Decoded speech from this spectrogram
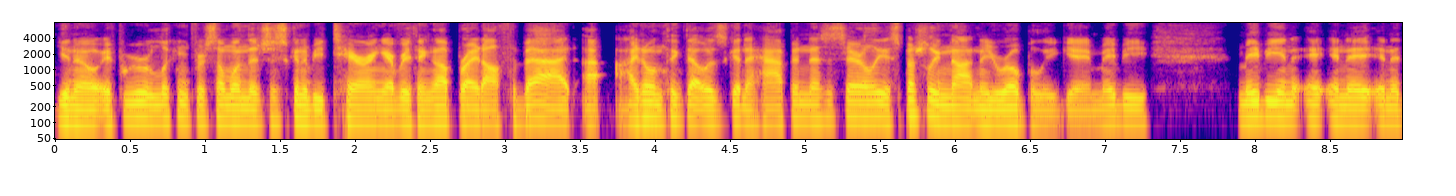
you know if we were looking for someone that's just going to be tearing everything up right off the bat, I, I don't think that was going to happen necessarily, especially not in a Europa League game. Maybe maybe in in a in a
